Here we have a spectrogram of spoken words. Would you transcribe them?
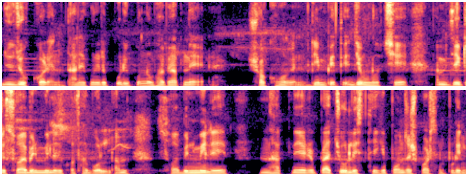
যদি যোগ করেন, তাহলে কিন্তু এটা পরিপূর্ণভাবে আপনি সক্ষম হবেন ডিম পেতে। যেমন হচ্ছে আমি যে একটা সয়াবিন মিলের কথা বললাম, সয়াবিন মিলে আপনার প্রায় চল্লিশ থেকে পঞ্চাশ পার্সেন্ট প্রোটিন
